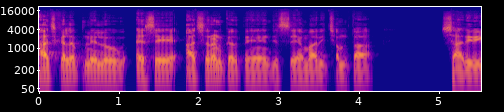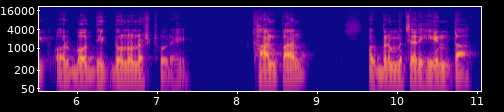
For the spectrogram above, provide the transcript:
आजकल अपने लोग ऐसे आचरण करते हैं जिससे हमारी क्षमता शारीरिक और बौद्धिक दोनों नष्ट हो रही। खान पान और ब्रह्मचर्यहीनता,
